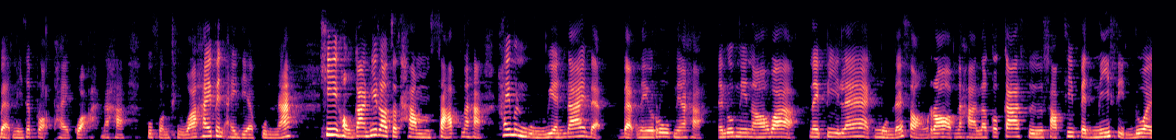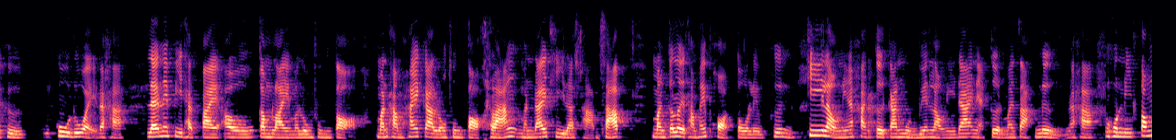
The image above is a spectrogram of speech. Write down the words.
แบบนี้จะปลอดภัยกว่านะคะครูฝนถือว่าให้เป็นไอเดียคุณนะคีย์ของการที่เราจะทำซับนะคะให้มันหมุนเวียนได้แบบแบบในรูปเนี้ยค่ะ ในรูปนี้เนาะว่าในปีแรกหมุนได้ 2 รอบนะคะ แล้วก็กล้าซื้อซับที่เป็นหนี้สินด้วยคือกู้ด้วยนะคะ และในปีถัดไปเอากำไรมาลงทุนต่อ มันทำให้การลงทุนต่อครั้ง มันได้ทีละ3ซับ มันก็เลยทำให้พอร์ตโตเร็วขึ้น ที่เหล่านี้ค่ะเกิดการหมุนเวียนเหล่านี้ได้เนี่ยเกิดมาจากหนึ่งนะคะคนนี้ต้อง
